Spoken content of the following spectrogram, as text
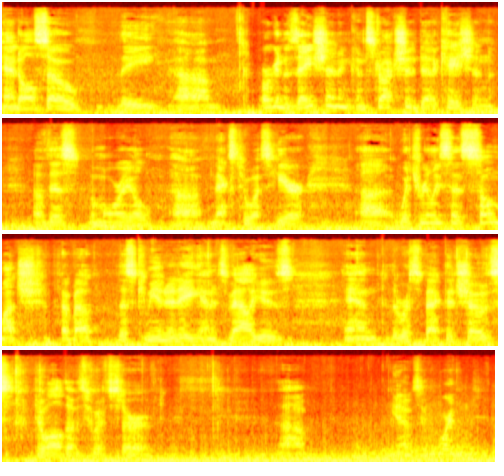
And also the um, organization and construction dedication of this memorial uh, next to us here, uh, which really says so much about this community and its values and the respect it shows to all those who have served. Um, you know, it's important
